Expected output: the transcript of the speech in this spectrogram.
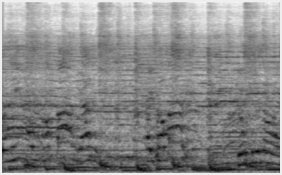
วันนี้ใครชอบบ้านยันใครชอบบ้านยกมือหน่อย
